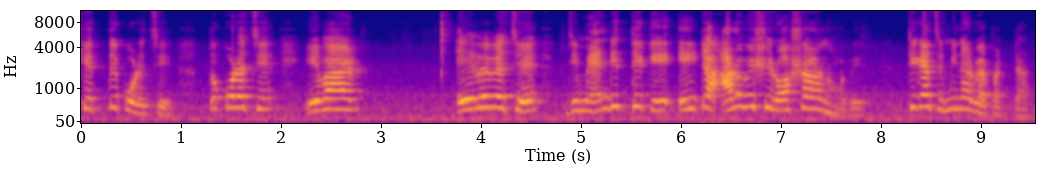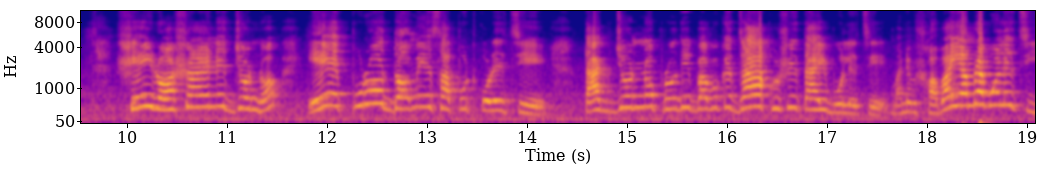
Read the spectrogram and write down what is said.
ক্ষেত্রে করেছে, তো করেছে। এবার এ ভেবেছে যে ম্যান্ডির থেকে এইটা আরও বেশি রসায়ন হবে। ঠিক আছে, মিনার ব্যাপারটা। সেই রসায়নের জন্য এ পুরো দমে সাপোর্ট করেছে। তার জন্য প্রদীপ বাবুকে যা খুশি তাই বলেছে। মানে সবাই আমরা বলেছি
